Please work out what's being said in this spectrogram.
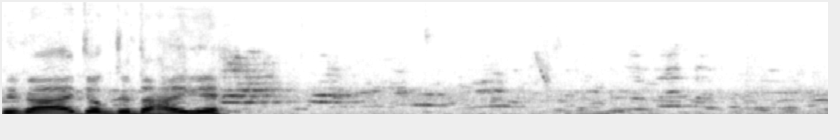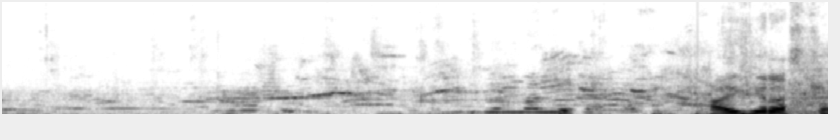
ठीक आहे चोक तिथं हाय गे. हाय की रस्ता.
